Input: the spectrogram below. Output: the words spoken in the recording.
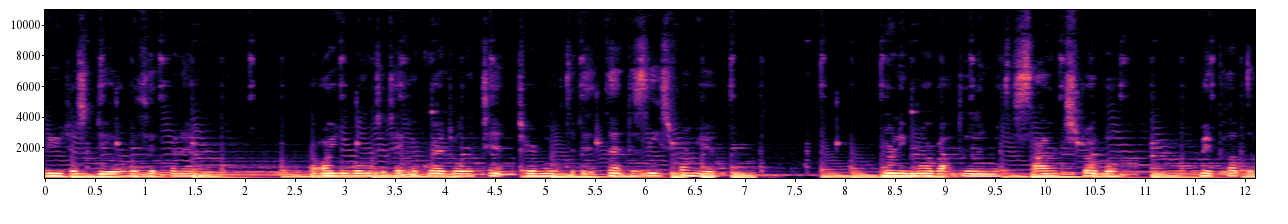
do you just deal with it for now? Or are you willing to take a gradual attempt to remove the, that disease from you? Learning more about dealing with the silent struggle made public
